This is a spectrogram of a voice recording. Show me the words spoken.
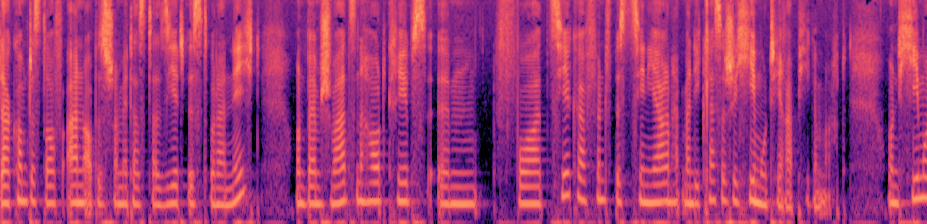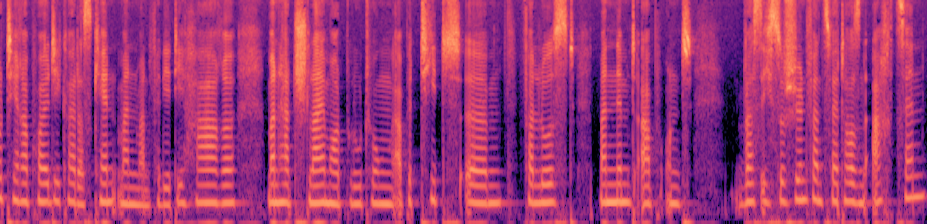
da kommt es darauf an, ob es schon metastasiert ist oder nicht. Und beim schwarzen Hautkrebs ähm, vor circa fünf bis zehn Jahren hat man die klassische Chemotherapie gemacht. Und Chemotherapeutika, das kennt man, man verliert die Haare, man hat Schleimhautblutungen, Appetitverlust, ähm, man nimmt ab. Und was ich so schön fand, 2018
